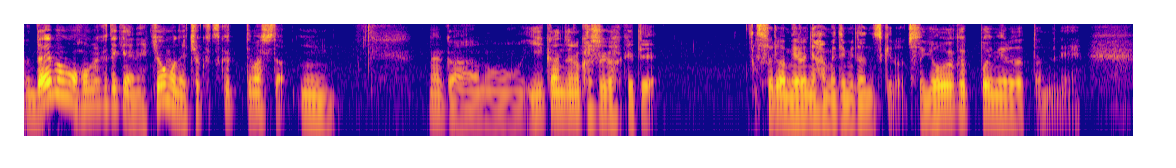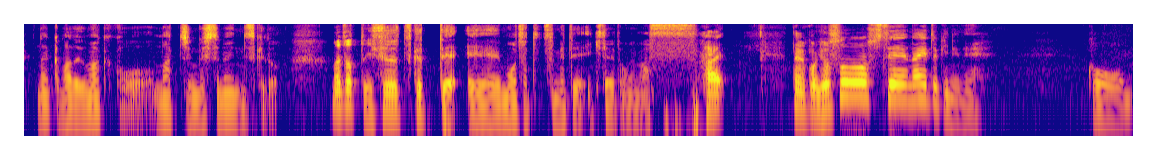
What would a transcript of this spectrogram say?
だいぶもう本格的やね。今日もね曲作ってました。うん。なんかあのいい感じの歌詞が書けてそれをメロにはめてみたんですけどちょっと洋楽っぽいメロだったんでね。なんかまだうまくこうマッチングしてないんですけどまあちょっと椅子作って、えーもうちょっと詰めていきたいと思います。はい。なんかこう予想してない時にねこう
